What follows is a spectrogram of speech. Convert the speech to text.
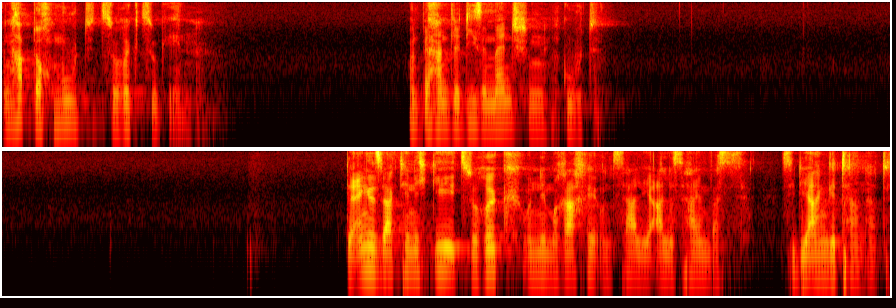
Dann hab doch Mut, zurückzugehen und behandle diese Menschen gut. Der Engel sagt hier nicht, geh zurück und nimm Rache und zahl ihr alles heim, was sie dir angetan hat.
